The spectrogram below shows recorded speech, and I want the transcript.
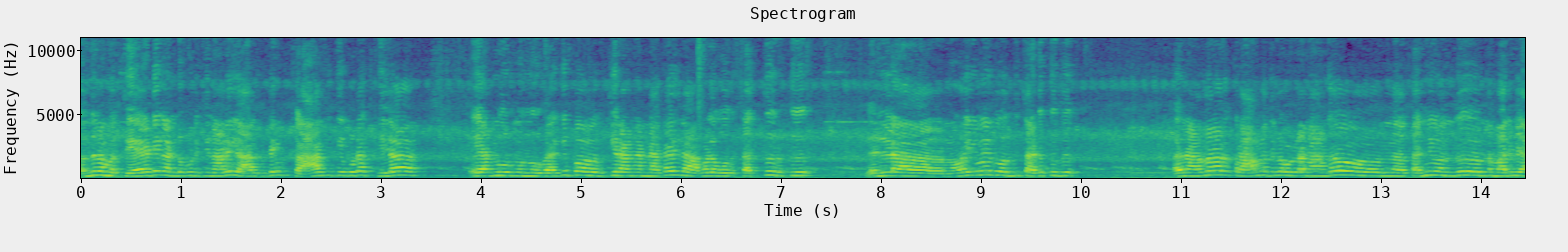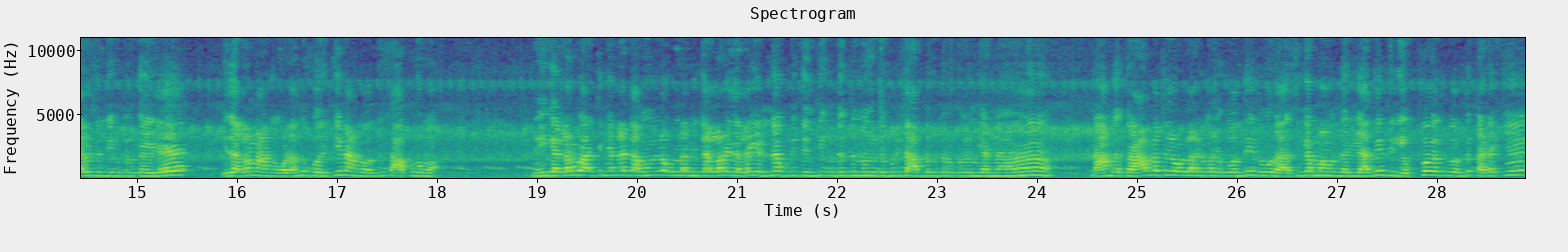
வந்து நம்ம தேடி கண்டுபிடிச்சினாலும் யாருக்கிட்டையும் காதுக்கு கூட கிலோ இரநூறு முந்நூறுரூவாய்க்கு இப்போ விற்கிறாங்கன்னாக்கா இதில் அவ்வளோ ஒரு சத்து இருக்குது எல்லா நோயுமே இது வந்து தடுக்குது. அதனால தான் கிராமத்தில் உள்ள நாங்கள் இந்த தண்ணி வந்து இந்த மாதிரி வேலை செஞ்சுக்கிட்டு இருக்கையிலே இதெல்லாம் நாங்கள் கொண்டாந்து பொறுக்கி நாங்கள் வந்து சாப்பிடுவோம். நீங்கள் எல்லாம் பார்த்தீங்கன்னா டவுனில் உள்ள நீங்கள்லாம் இதெல்லாம் என்ன இப்படி செஞ்சுக்கிட்டு தின்னுக்கிட்டு இப்படி சாப்பிட்டுக்கிட்டு இருக்கிறீங்கன்னு நாங்கள் கிராமத்தில் உள்ளவங்களுக்கு வந்து இது ஒரு அசிங்கமாகவும் தெரியாது. இது எப்போ இது வந்து கிடைக்கும்?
